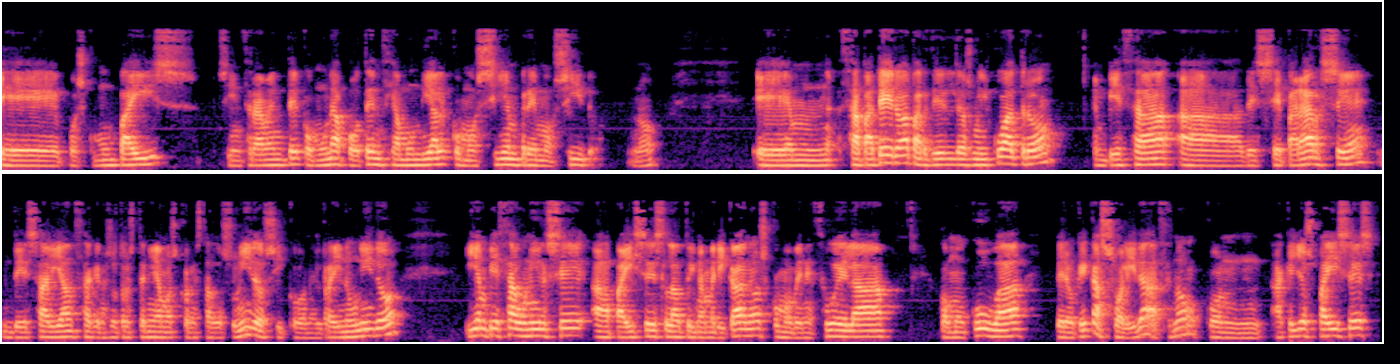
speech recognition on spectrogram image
eh, pues como un país, sinceramente, como una potencia mundial, como siempre hemos sido, ¿no? Eh, Zapatero, a partir del 2004, empieza a separarse de esa alianza que nosotros teníamos con Estados Unidos y con el Reino Unido y empieza a unirse a países latinoamericanos como Venezuela, como Cuba, pero qué casualidad, ¿no? Con aquellos países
